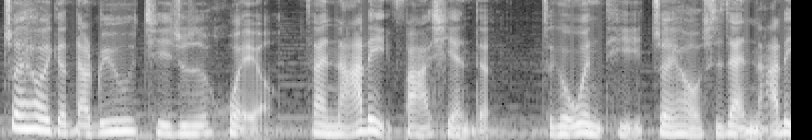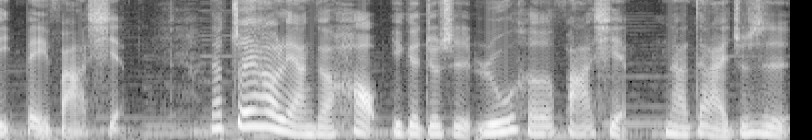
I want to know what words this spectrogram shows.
最后一个 W 其实就是 Where，在哪里发现的这个问题？最后是在哪里被发现？那最后两个 How，，一个就是如何发现，那再来就是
